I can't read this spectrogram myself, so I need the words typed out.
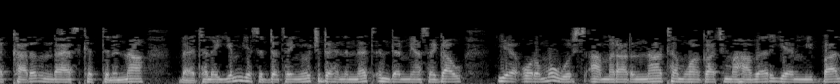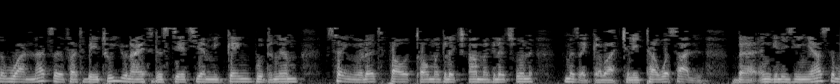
መካረር እንዳያስከትልና በተለይም የስደተኞች ደህንነት እንደሚያሰጋው የኦሮሞ ውርስ አመራርና ተሟጋች ማህበር የሚባል ዋና ጽህፈት ቤቱ ዩናይትድ ስቴትስ የሚገኝ ቡድንም ሰኞ ዕለት ባወጣው መግለጫ መግለጹን መዘገባችን ይታወሳል። በእንግሊዝኛ ስሙ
